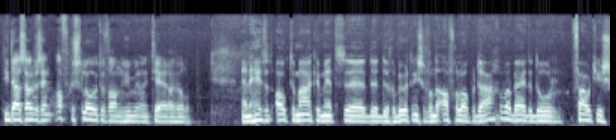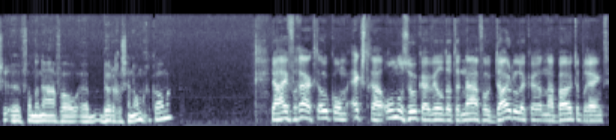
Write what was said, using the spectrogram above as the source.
die daar zouden zijn afgesloten van humanitaire hulp. En heeft het ook te maken met uh, de, de gebeurtenissen van de afgelopen dagen... waarbij er door foutjes uh, van de NAVO uh, burgers zijn omgekomen? Ja, hij vraagt ook om extra onderzoek. Hij wil dat de NAVO duidelijker naar buiten brengt...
